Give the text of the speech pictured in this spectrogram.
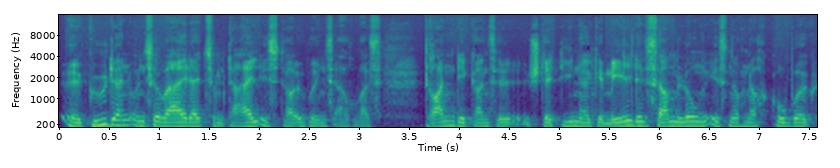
äh, Gütern und so weiter. Zum Teil ist da übrigens auch was dran. Die ganze Stettiner Gemäldesammlung ist noch nach Coburg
